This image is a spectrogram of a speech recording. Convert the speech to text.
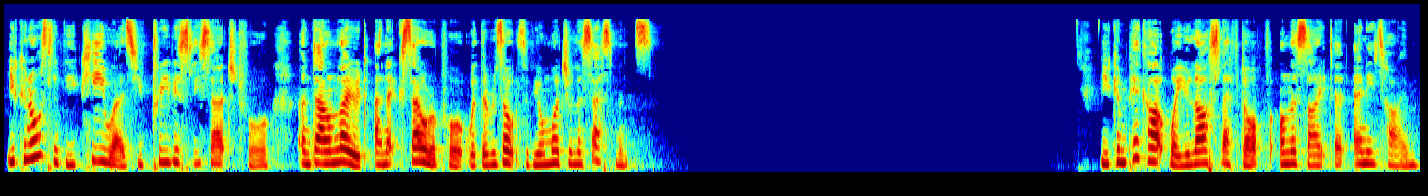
You can also view keywords you've previously searched for and download an Excel report with the results of your module assessments. You can pick up where you last left off on the site at any time.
